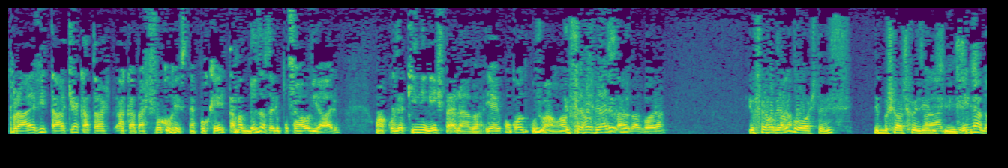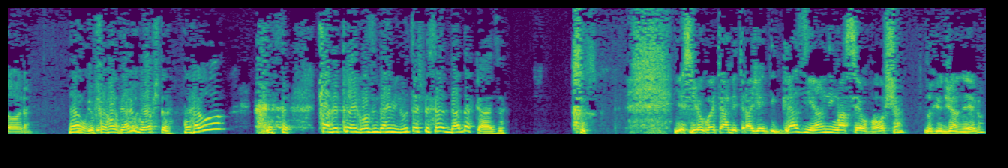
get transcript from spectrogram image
para evitar que a catástrofe, a catástrofe ocorresse, né? Porque estava 2 a 0 para o Ferroviário, uma coisa que ninguém esperava. E aí eu concordo com o João. E o Ferroviário agora. E o Ferroviário gosta, viu? De buscar umas coisinhas ah, difíceis. Quem adora. Não, e o Ferroviário adora. gosta. Fazer três gols em 10 minutos é a especialidade da casa. e esse jogo vai ter a arbitragem de Graziano e Marcel Rocha, do Rio de Janeiro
